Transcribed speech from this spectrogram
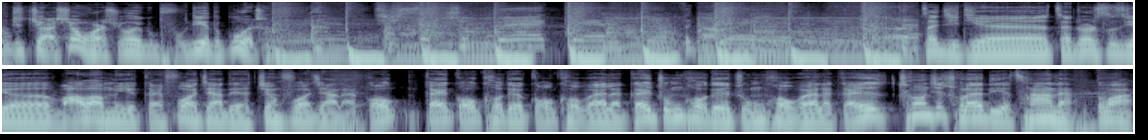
你就讲笑话需要一个铺垫的过程。这几天这段时间，娃娃们也该放假的也进放假了，高该高考的也高考完了，该中考的也中考完了，该成绩出来的也查了，对吧？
